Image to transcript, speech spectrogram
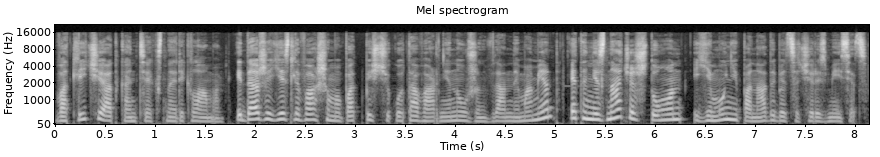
в отличие от контекстной рекламы. И даже если вашему подписчику товар не нужен, нужен в данный момент, это не значит, что он ему не понадобится через месяц.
